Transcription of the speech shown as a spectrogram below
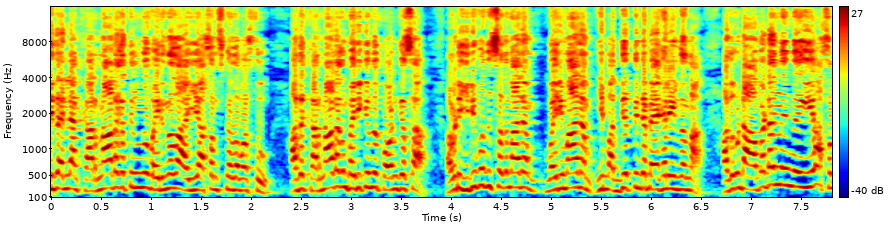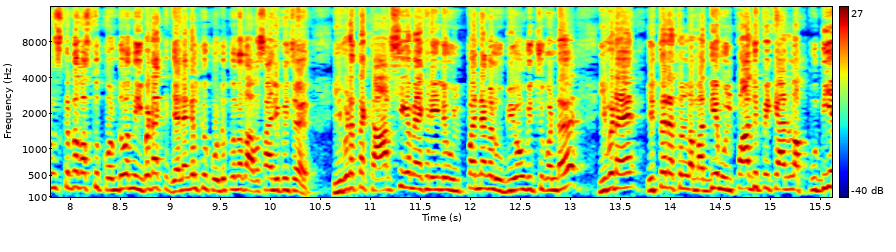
ഇതെല്ലാം കർണാടകത്തിൽ നിന്ന് വരുന്നതായി ഈ അസംസ്കൃത വസ്തു. അത് കർണാടകം ഭരിക്കുന്ന കോൺഗ്രസ് അവിടെ ഇരുപത് ശതമാനം വരുമാനം ഈ മദ്യത്തിന്റെ മേഖലയിൽ നിന്നാണ് അതുകൊണ്ട് അവിടെ നിന്ന് ഈ അസംസ്കൃത വസ്തു കൊണ്ടുവന്ന് ഇവിടെ ജനങ്ങൾക്ക് കൊടുക്കുന്നത് അവസാനിപ്പിച്ച് ഇവിടുത്തെ കാർഷിക മേഖലയിലെ ഉൽപ്പന്നങ്ങൾ ഉപയോഗിച്ചുകൊണ്ട് ഇവിടെ ഇത്തരത്തിലുള്ള മദ്യം ഉൽപ്പാദിപ്പിക്കാനുള്ള പുതിയ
